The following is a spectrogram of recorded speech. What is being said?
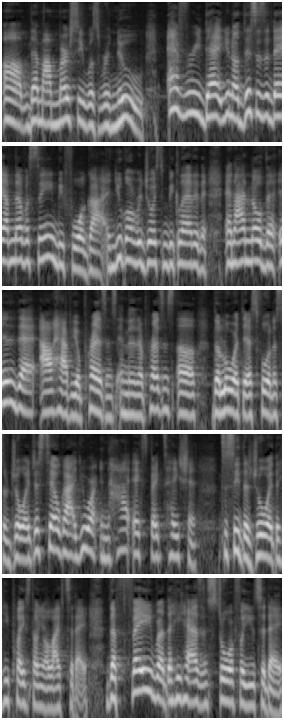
um, that my mercy was renewed. Every day, you know, this is a day I've never seen before, God, and you're going to rejoice and be glad in it. And I know that in that I'll have your presence. And in the presence of the Lord, there's fullness of joy. Just tell God you are in high expectation to see the joy that he placed on your life today, the favor that he has in store for you today,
